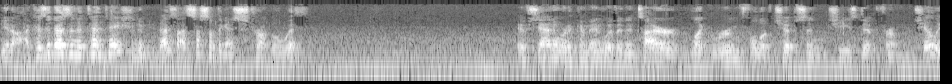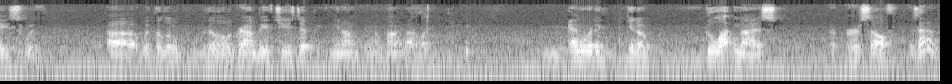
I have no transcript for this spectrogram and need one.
You know, because it isn't a temptation to me. That's, that's not something I struggle with. If Shannon were to come in with an entire like room full of chips and cheese dip from Chili's with uh, with the little the little ground beef cheese dip, you know, you know what I'm talking about, like, and were to you know gluttonize herself. Is that a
